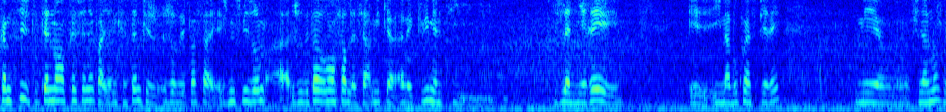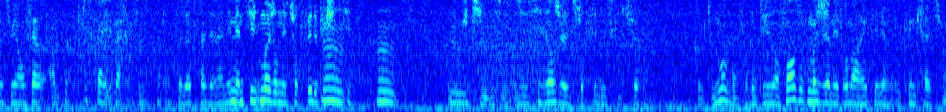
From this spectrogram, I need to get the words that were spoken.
Comme si j'étais tellement impressionnée par Yann Christen que je- me suis mise vraiment, pas vraiment faire de la céramique avec lui, même si je l'admirais et, et il m'a beaucoup inspirée. Mais euh, finalement, je me suis mis à en faire un peu plus quand il est parti, à partir de la troisième année. Même si moi, j'en ai toujours fait depuis que je Mm. suis petite. Mhm. Depuis que j'ai j'ai 6 ans, j'ai toujours fait des sculptures, comme tout le monde, enfin comme tous les enfants. Sauf que moi, j'ai jamais vraiment arrêté aucune création.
